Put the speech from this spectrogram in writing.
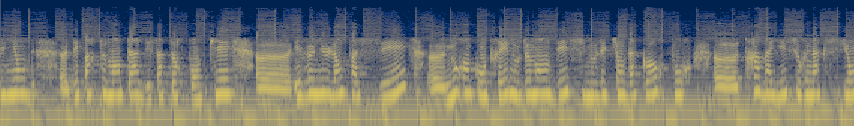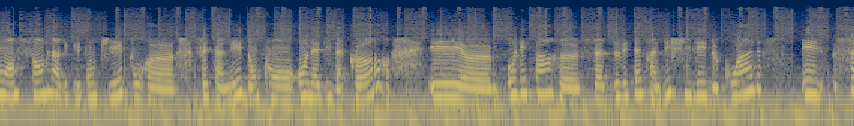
l'union euh, départementale des sapeurs-pompiers euh, est venue l'an passé euh, nous rencontrer, nous demander si nous étions d'accord pour travailler sur une action ensemble avec les pompiers pour cette année. Donc, on, a dit d'accord. Et au départ, ça devait être un défilé de quad. Et ça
